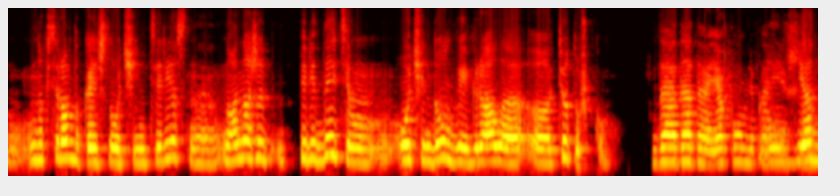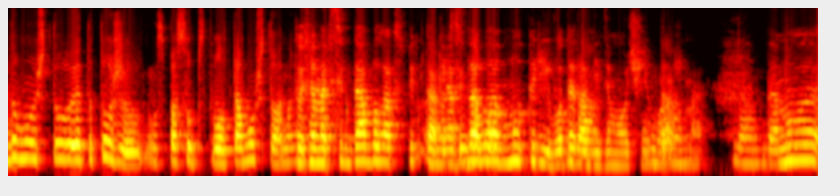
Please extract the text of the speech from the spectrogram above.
Но все равно, конечно, очень интересная. Но она же перед этим очень долго играла э, тетушку. Да, да, да, я помню, конечно. Я думаю, что это тоже способствовало тому, что она. То есть она всегда была в спектакле, она, она всегда, всегда была внутри. Вот да. это, видимо, очень да. важно. Да. да, ну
